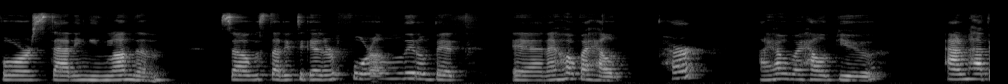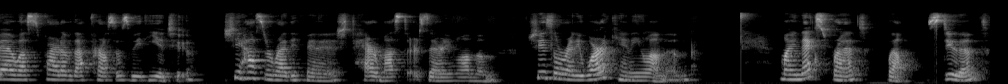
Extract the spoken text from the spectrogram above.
for studying in London. So we studied together for a little bit and I hope I helped her. I hope I helped you. I'm happy I was part of that process with you too. She has already finished her master's there in London. She's already working in London. My next friend, well, student,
